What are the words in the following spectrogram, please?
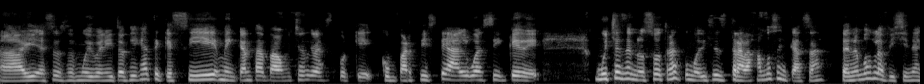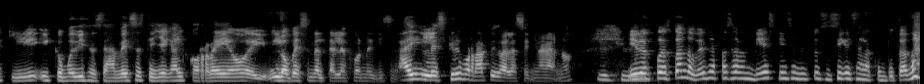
Ay, eso es muy bonito. Fíjate que sí, me encanta, Pau. Muchas gracias porque compartiste algo así que de, muchas de nosotras, como dices, trabajamos en casa, tenemos la oficina aquí y como dices, a veces te llega el correo y lo ves en el teléfono y dices, ay, le escribo rápido a la señora, ¿no? Y después cuando ves ya pasaron 10, 15 minutos y sigues en la computadora.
